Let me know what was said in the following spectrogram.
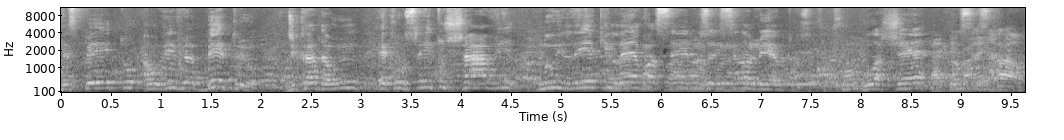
Respeito ao livre-arbítrio de cada um é conceito-chave no ilê que leva a sério os ensinamentos. O axé ancestral.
